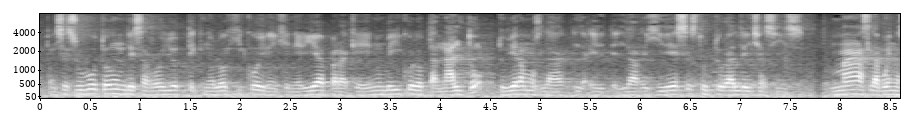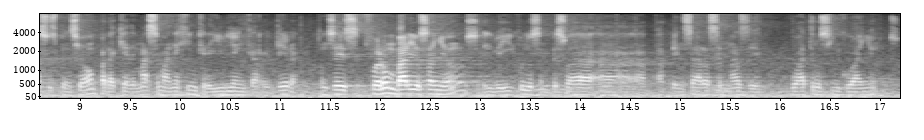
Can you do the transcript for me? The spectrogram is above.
Entonces hubo todo un desarrollo tecnológico y de ingeniería para que en un vehículo tan alto tuviéramos la, la, la rigidez estructural del chasis, más la buena suspensión para que además se maneje increíble en carretera. Entonces fueron varios años, el vehículo se empezó a, a, a pensar hace más de 4 o 5 años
